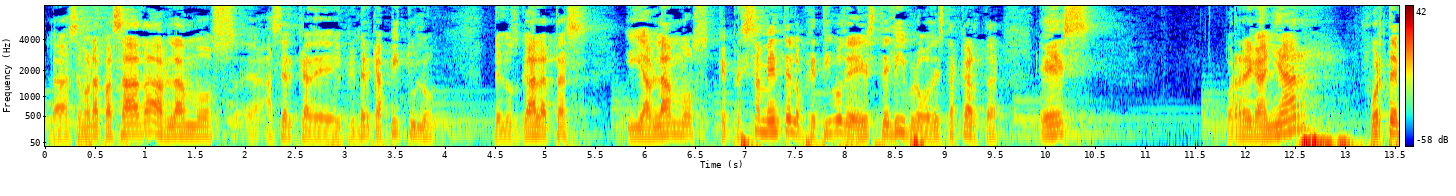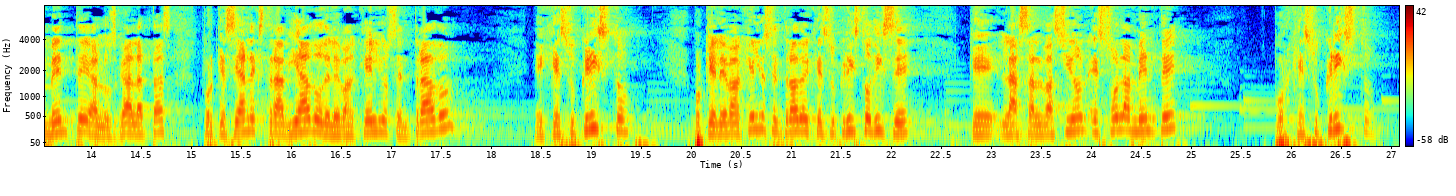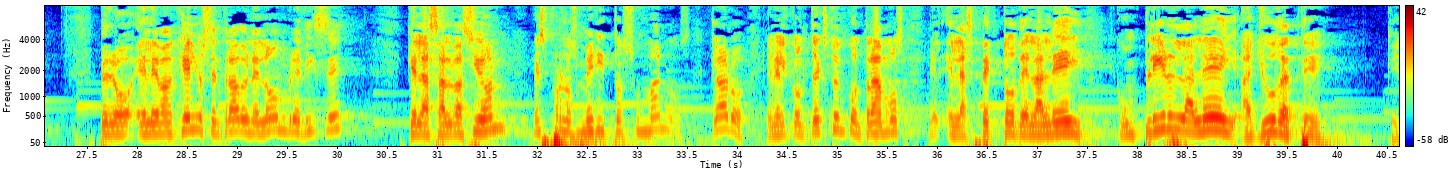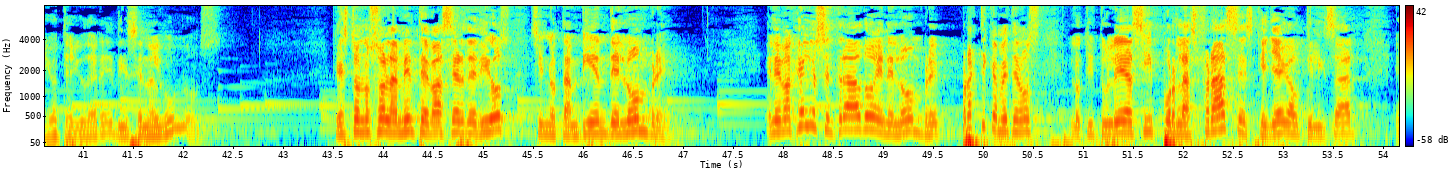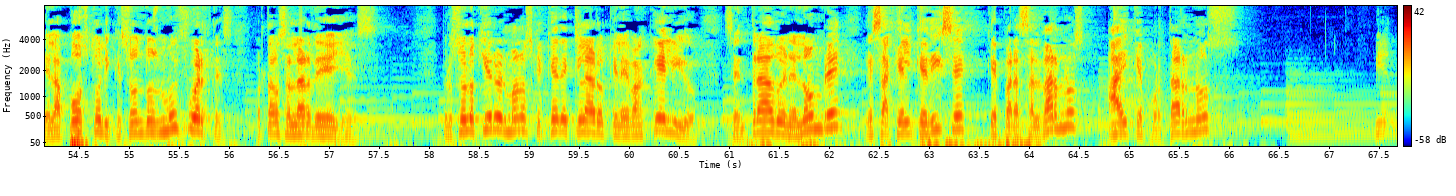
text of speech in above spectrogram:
La semana pasada hablamos eh, acerca del primer capítulo de los Gálatas y hablamos que precisamente el objetivo de este libro o de esta carta es pues, regañar fuertemente a los Gálatas porque se han extraviado del Evangelio centrado en Jesucristo. Porque el Evangelio centrado en Jesucristo dice que la salvación es solamente por Jesucristo. Pero el Evangelio centrado en el hombre dice que la salvación es por los méritos humanos. Claro, en el contexto encontramos el, aspecto de la ley, cumplir la ley, ayúdate, que yo te ayudaré, dicen algunos. Que esto no solamente va a ser de Dios, sino también del hombre. El Evangelio centrado en el hombre, prácticamente nos lo titulé así por las frases que llega a utilizar el apóstol y que son dos muy fuertes. Ahorita vamos a hablar de ellas. Pero solo quiero, hermanos, que quede claro que el Evangelio centrado en el hombre es aquel que dice que para salvarnos hay que portarnos bien.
